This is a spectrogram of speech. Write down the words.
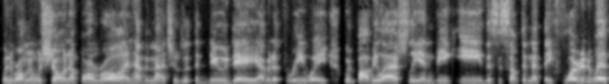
when Roman was showing up on Raw and having matches with the New Day, having a three way with Bobby Lashley and Big E. This is something that they flirted with.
